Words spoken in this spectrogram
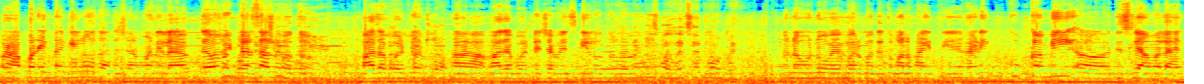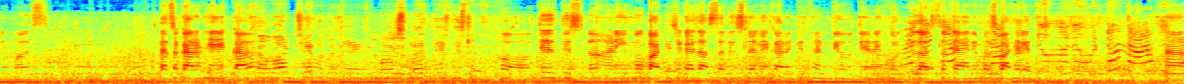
पण आपण एकदा गेलो होतो आता जर्मनीला तेव्हा विंटर चालू होतं. माझा बर्थडे हां माझ्या बर्थडेच्या वेळेस गेलो होतो नोव्हेंबर म्हणायचं येत नव्हतं. नव नोव्हेंबरमध्ये तुम्हाला माहिती आहे. आणि खूप कमी दिसले आम्हाला ॲनिमल्स त्याचं कारण हे का? कवाट जे होतं ते बॉक्समध्ये तेच दिसलं. हो तेच दिसलं. आणि मग बाकीचे काही जास्त दिसले नाही कारण की थंडी होती आणि कोणते जास्त ते ॲनिमल्स बाहेर येत. मध्ये हा.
